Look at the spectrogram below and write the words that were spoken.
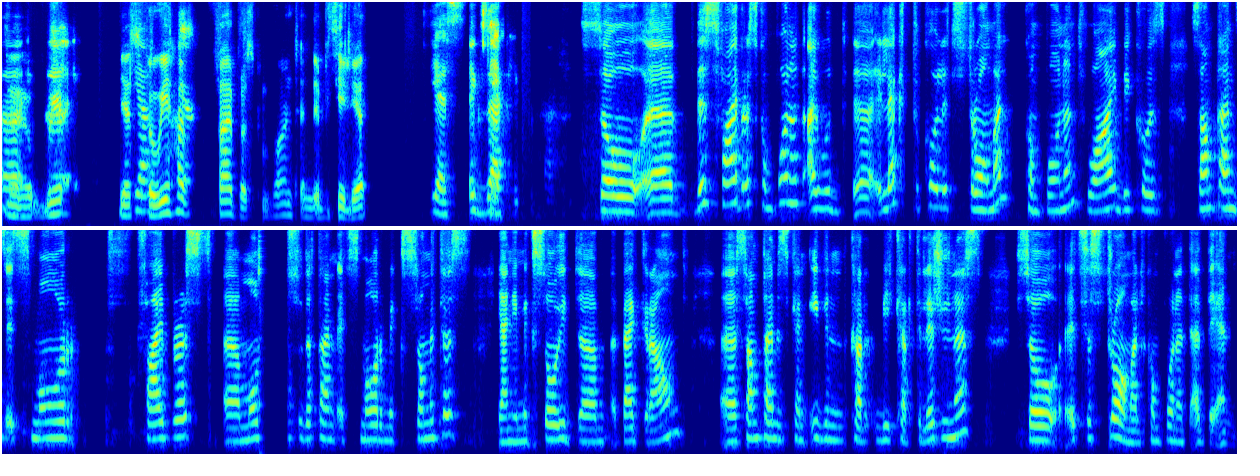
Uh, Uh, we, yes, yeah. so we have fibrous component and epithelial. Yes, exactly. So uh, this fibrous component, I would uh, elect to call it stromal component. Why? Because sometimes it's more fibrous. Uh, most of the time, it's more myxomatous, yani myxoid um, background. Uh, sometimes it can even car- be cartilaginous. So it's a stromal component at the end.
